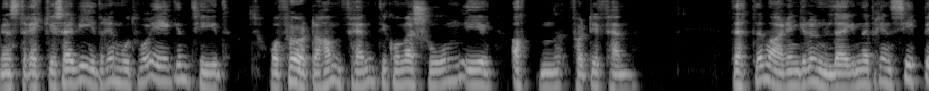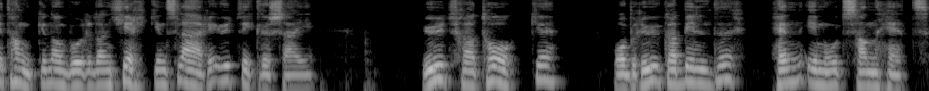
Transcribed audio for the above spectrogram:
men strekker seg videre mot vår egen tid og førte ham frem til konversjonen i 1845. Dette var en grunnleggende prinsipp i tanken om hvordan kirkens lære utvikler seg ut fra tåke og bruk av bilder hen imot sannhet.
